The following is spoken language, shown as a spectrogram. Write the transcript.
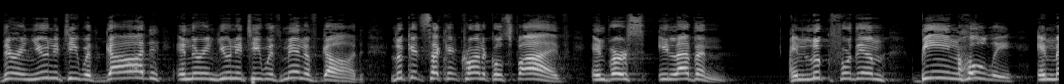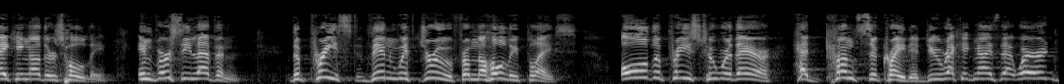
They're in unity with God and they're in unity with men of God. Look at Second Chronicles 5 in verse 11 and look for them being holy and making others holy. In verse 11, the priest then withdrew from the holy place. All the priests who were there had consecrated. Do you recognize that word?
